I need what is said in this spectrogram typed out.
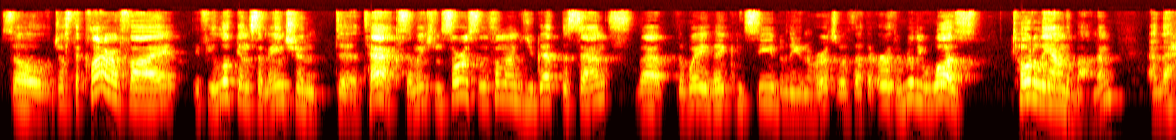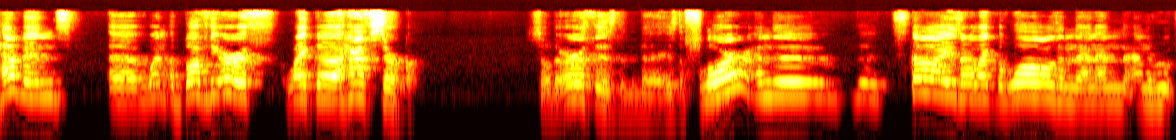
So just to clarify, if you look in some ancient uh, texts, some ancient sources, sometimes you get the sense that the way they conceived of the universe was that the earth really was totally on the bottom, and the heavens uh, went above the earth like a half circle. So the earth is the, the is the floor, and the the skies are like the walls and the, and, and the roof.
